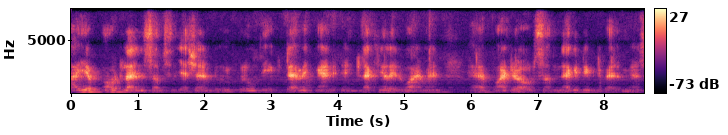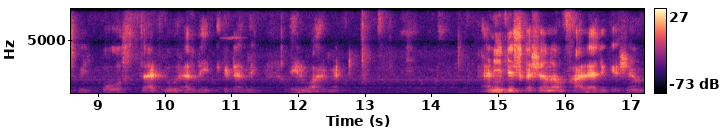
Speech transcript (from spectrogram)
I have outlined some suggestions to improve the academic and intellectual environment, have pointed out some negative developments which pose threat to healthy academic environment. Any discussion of higher education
